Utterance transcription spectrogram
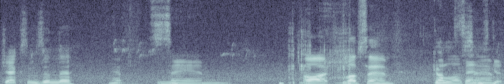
Jackson's in there. Yep. Sam. Oh, love Sam. Gotta love Sam's Sam. good.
